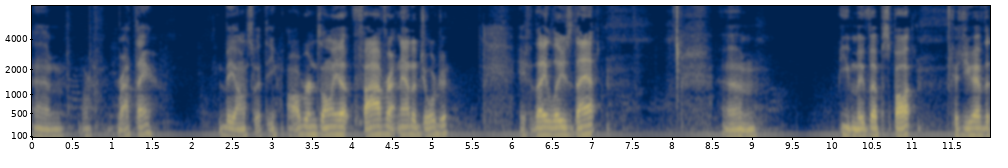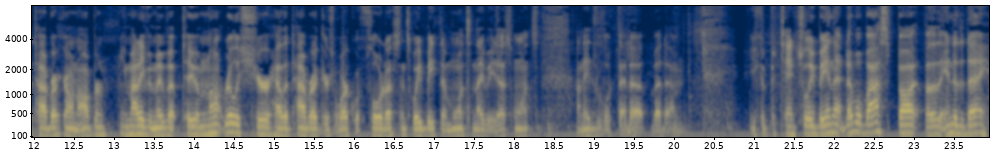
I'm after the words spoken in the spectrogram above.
Um, we're right there. To be honest with you, Auburn's only up five right now to Georgia. If they lose that, um, you move up a spot because you have the tiebreaker on Auburn. You might even move up two. I'm not really sure how the tiebreakers work with Florida since we beat them once and they beat us once. I need to look that up, but um, you could potentially be in that double bye spot by the end of the day.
